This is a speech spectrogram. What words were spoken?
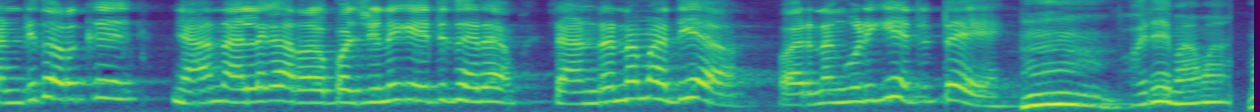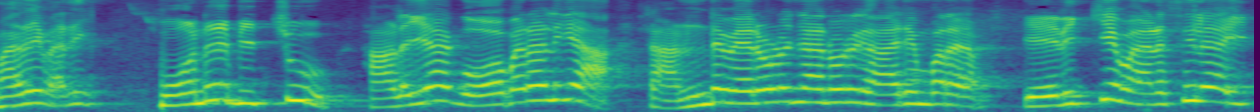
വണ്ടി തുറക്ക്. ഞാൻ നല്ല കറവപ്പശുവിനെ കയറ്റി തരാം. രണ്ടെണ്ണം മതിയാ. ഒരെണ്ണം കൂടി കേട്ടിട്ടെ. ഉം, ഒരേ മാമ. മതി മതി. മോനെ ബിച്ചു അളിയ ഗോപരളിയ. രണ്ടുപേരോട് ഞാനൊരു കാര്യം പറയാം. എനിക്ക് മനസ്സിലായി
